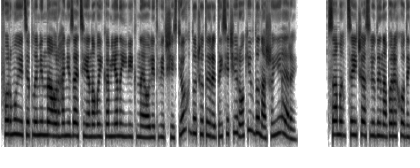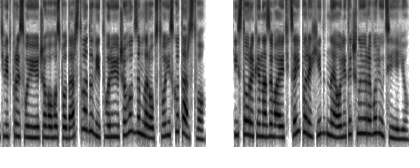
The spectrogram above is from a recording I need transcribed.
Формується племінна організація новий кам'яний вік неоліт від 6 до 4 тисячі років до нашої ери. Саме в цей час людина переходить від присвоюючого господарства до відтворюючого землеробство і скотарство. Історики називають цей перехід неолітичною революцією.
